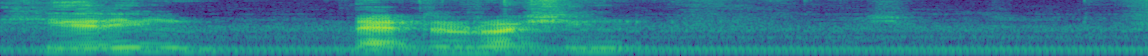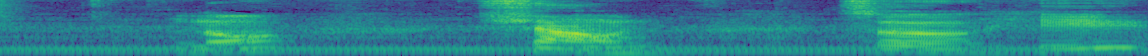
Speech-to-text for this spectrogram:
hearing that rushing no sound, so he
